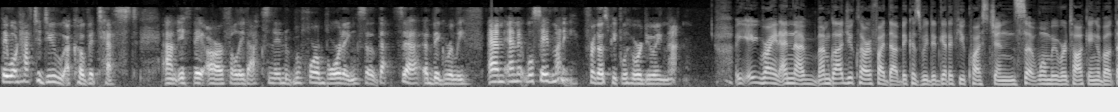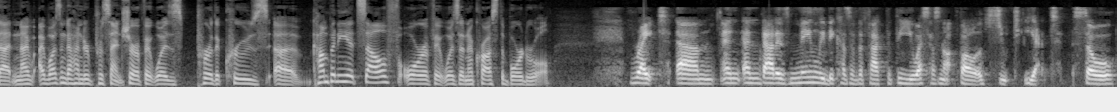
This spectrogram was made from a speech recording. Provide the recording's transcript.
they won't have to do a COVID test um, if they are fully vaccinated before boarding. So that's a, a, big relief. And, and it will save money for those people who are doing that. Right. And I'm glad you clarified that because we did get a few questions uh, when we were talking about that. And I, I wasn't 100% sure if it was per the cruise uh, company itself or if it was an across the board rule. Right. Um, and, and that is mainly because of the fact that the U.S. has not followed suit yet. So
